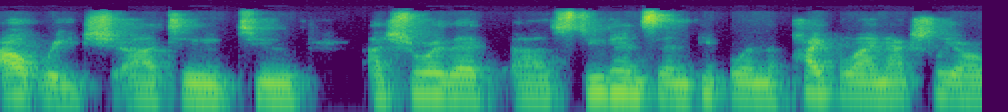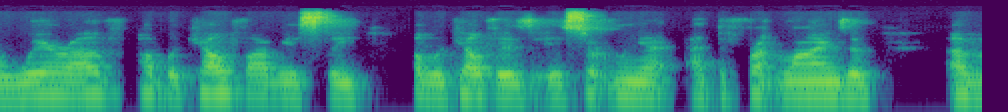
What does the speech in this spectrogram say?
outreach uh, to to assure that uh, students and people in the pipeline actually are aware of public health. Obviously, public health is, is certainly at, at the front lines of, of,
